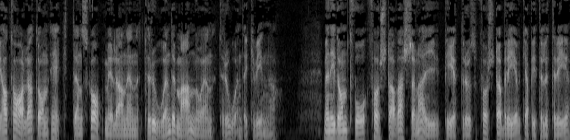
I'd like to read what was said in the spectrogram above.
Vi har talat om äktenskap mellan en troende man och en troende kvinna. Men i de två första verserna i Petrus första brev kapitel 3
